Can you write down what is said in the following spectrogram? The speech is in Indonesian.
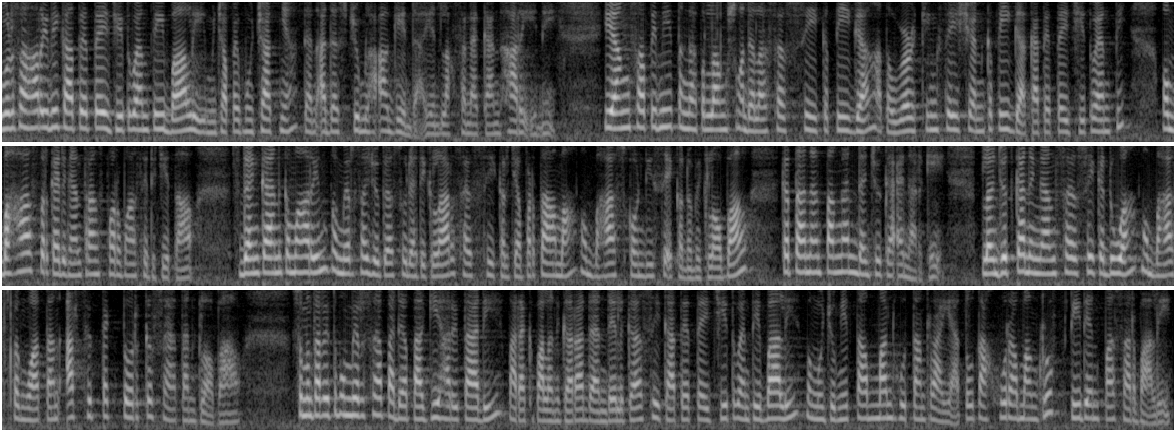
Pemirsa hari ini KTT G20 Bali mencapai puncaknya dan ada sejumlah agenda yang dilaksanakan hari ini. Yang saat ini tengah berlangsung adalah sesi ketiga atau working station ketiga KTT G20 membahas terkait dengan transformasi digital. Sedangkan kemarin pemirsa juga sudah digelar sesi kerja pertama membahas kondisi ekonomi global, ketahanan pangan dan juga energi. Dilanjutkan dengan sesi kedua membahas penguatan arsitektur kesehatan global. Sementara itu pemirsa pada pagi hari tadi, para kepala negara dan delegasi KTT G20 Bali mengunjungi Taman Hutan Raya atau Tahura Mangrove di Denpasar, Bali.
